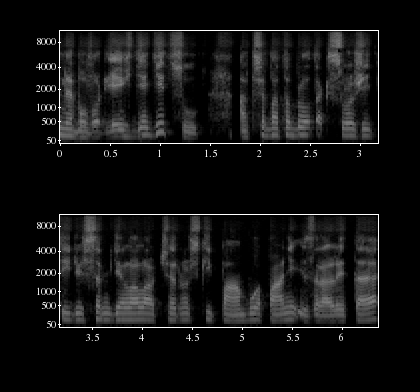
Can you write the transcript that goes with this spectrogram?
Nebo od jejich dědiců. A třeba to bylo tak složitý, když jsem dělala Černožský pámbu a páni Izraelité,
